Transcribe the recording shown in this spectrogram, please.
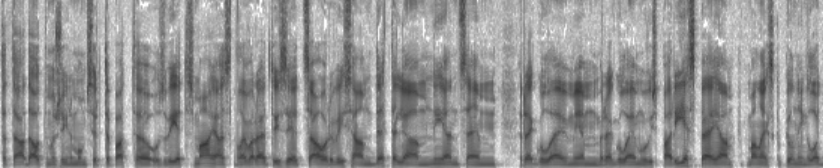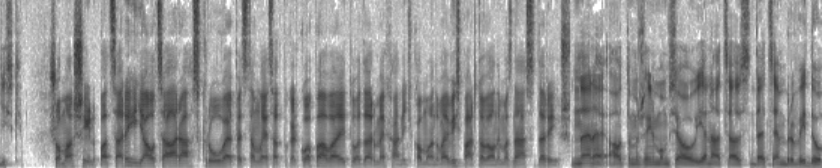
tad tāda automašīna mums ir tepat uz vietas mājās, lai varētu iziet cauri visām detaļām, niansēm, regulējumiem, regulējumu vispār iespējām. Man liekas, ka pilnīgi loģiski šo mašīnu pats arī jauc ārā, skrūvē, pēc tam lietas atpakaļ kopā, vai to dara mehāniķa komanda, vai vispār to vēl nemaz neesat darījuši? Nē, nē, automašīna mums jau ienācās decembra vidū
